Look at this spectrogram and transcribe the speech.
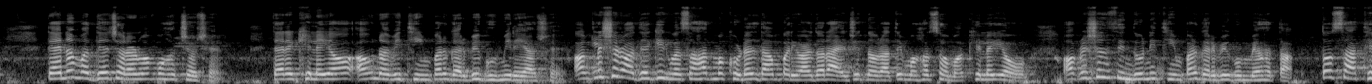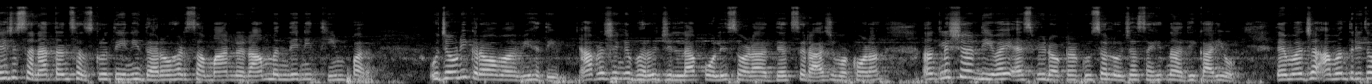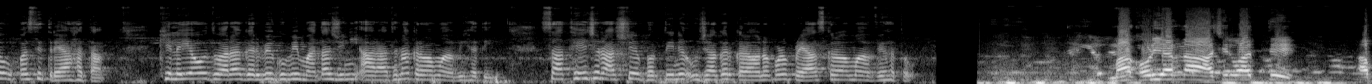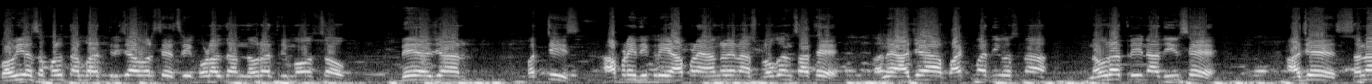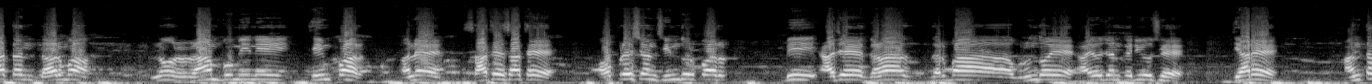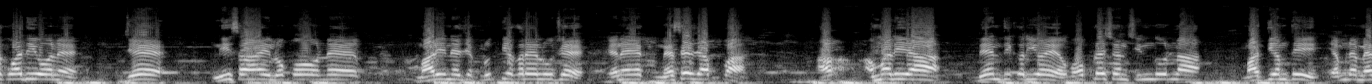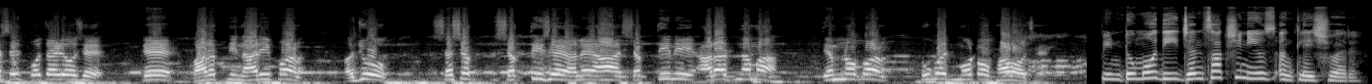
તેના મધ્ય ચરણમાં પહોંચ્યો છે. ત્યારે ખેલૈયાઓ અવનવી થીમ પર ગરબે ઘૂમી રહ્યા છે. અંકલેશ્વર ઔદ્યોગિક વસાહતમાં ખોડલધામ પરિવાર દ્વારા આયોજિત નવરાત્રી મહોત્સવમાં ખેલૈયાઓ ઓપરેશન સિંધુની થીમ પર ગરબે ઘૂમ્યા હતા. તો સાથે જ સનાતન સંસ્કૃતિની ધરોહર સમાન રામ મંદિરની થીમ પર ઉજવણી કરવામાં આવી હતી. આ પ્રસંગે ભરૂચ જિલ્લા પોલીસ વડા અધ્યક્ષ Raj Makwana, Ankleshwar D Y SP doctor Kushal Ojha સહિતના અધિકારીઓ તેમજ આમંત્રિતો ઉપસ્થિત રહ્યા હતા. ખેલૈયાઓ દ્વારા ગરબે ઘૂમી માતાજીની આરાધના કરવામાં આવી હતી. સાથે જ રાષ્ટ્રીય ભક્તિને ઉજાગર કરવાનો પણ પ્રયાસ કરવામાં આવ્યો હતો. માં ખોડિયારના આશીર્વાદથી આ ભવ્ય સફળતા બાદ ત્રીજા વર્ષે શ્રી ખોડલધામ નવરાત્રિ મહોત્સવ બે હજાર પચીસ આપણી દીકરી આપણે આંગણેના સ્લોગન સાથે અને આજે આ પાંચમા દિવસના નવરાત્રિના દિવસે આજે સનાતન ધર્મનું રામભૂમિની થીમ પર અને સાથે સાથે ઓપરેશન સિંદૂર પર બી આજે ઘણા ગરબા વૃંદોએ આયોજન કર્યું છે. ત્યારે આતંકવાદીઓને જે નિસહાય લોકોને મારીને જે કૃત્ય કરેલું છે, એને એક મેસેજ આપવા અમારી આ બેન દીકરીઓએ ઓપરેશન સિંદૂરના માધ્યમથી એમને મેસેજ પહોંચાડ્યો છે કે ભારતની નારી પણ હજુ સશક્ત શક્તિ છે અને આ શક્તિની આરાધનામાં તેમનો પણ ખૂબ જ મોટો ફાળો છે. પિન્ટુ મોદી, જનસાક્ષી ન્યૂઝ અંકલેશ્વર.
